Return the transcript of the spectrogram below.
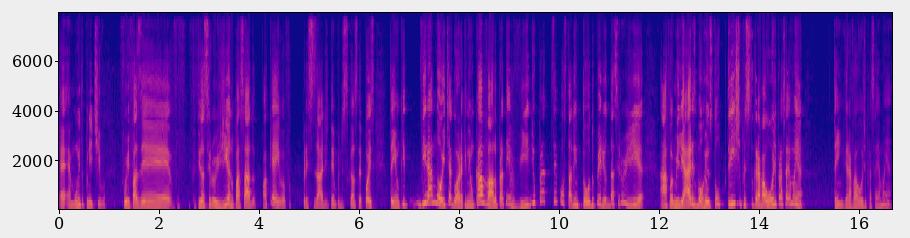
É, é muito punitivo. Fui fazer. Fiz a cirurgia no passado. Ok, vou precisar de tempo de descanso depois. Tenho que virar noite agora, que nem um cavalo, pra ter vídeo pra ser postado em todo o período da cirurgia. Ah, familiares morreu, estou triste, preciso gravar hoje pra sair amanhã. Tem que gravar hoje pra sair amanhã.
